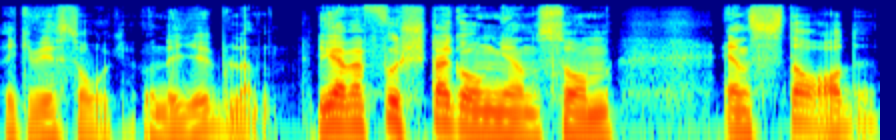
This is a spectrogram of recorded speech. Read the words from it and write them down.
vilket vi såg under julen. Det är även första gången som en stad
